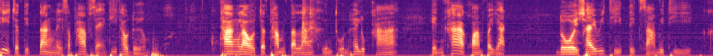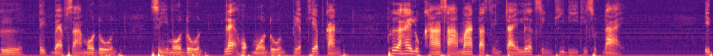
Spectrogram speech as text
ที่จะติดตั้งในสภาพแสงที่เท่าเดิม ทางเราจะทำตารางคืนทุนให้ลูกค้า เห็นค่าความประหยัด โดยใช้วิธีติด 3 วิธี คือติดแบบ 3 โมดูล 4 โมดูล และ 6 โมดูลเปรียบเทียบกัน เพื่อให้ลูกค้าสามารถตัดสินใจเลือกสิ่งที่ดีที่สุดได้ It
